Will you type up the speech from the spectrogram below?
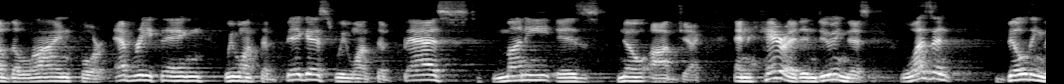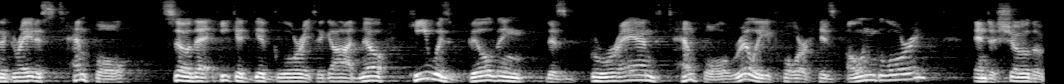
of the line for everything. We want the biggest, we want the best. Money is no object. And Herod, in doing this, wasn't building the greatest temple so that he could give glory to God. No, he was building this grand temple really for his own glory and to show the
